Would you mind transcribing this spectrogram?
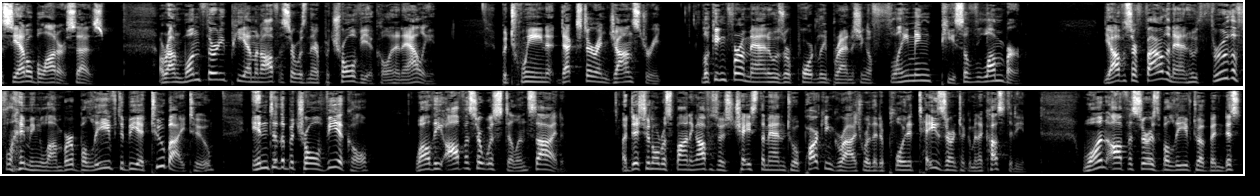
The Seattle Blotter says, around 1.30 p.m., an officer was in their patrol vehicle in an alley between Dexter and John Street, looking for a man who was reportedly brandishing a flaming piece of lumber. The officer found the man who threw the flaming lumber, believed to be a 2x2, into the patrol vehicle while the officer was still inside. Additional responding officers chased the man into a parking garage where they deployed a taser and took him into custody. One officer is believed to have been dis-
